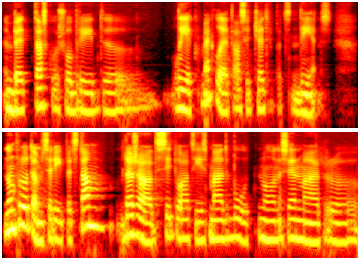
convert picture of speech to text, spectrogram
Bet tas, ko šobrīd liek meklēt, tās ir 14 dienas. Nu, protams, arī pēc tam dažādas situācijas mēdz būt. Nu, es vienmēr uh,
